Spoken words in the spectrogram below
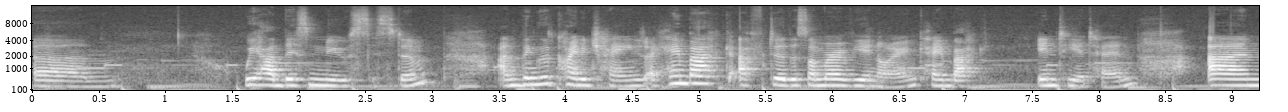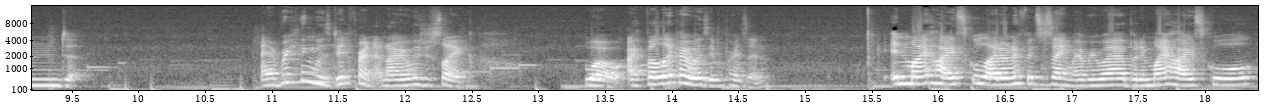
um, we had this new system and things had kind of changed. I came back after the summer of year 9, came back into year 10 and everything was different and I was just like, whoa, I felt like I was in prison. In my high school, I don't know if it's the same everywhere, but in my high school,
